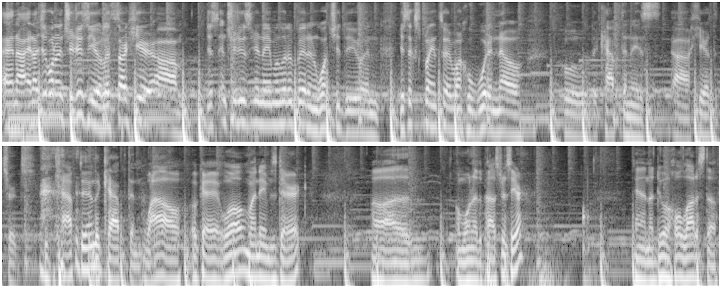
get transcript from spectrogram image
And, uh, and I just want to introduce you. Let's start here. Um, just introduce your name a little bit and what you do, and just explain to everyone who wouldn't know who the captain is uh, here at the church. The captain? the captain. Wow. Okay. Well, my name's Derick. Uh, I'm one of the pastors here, and I do a whole lot of stuff.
